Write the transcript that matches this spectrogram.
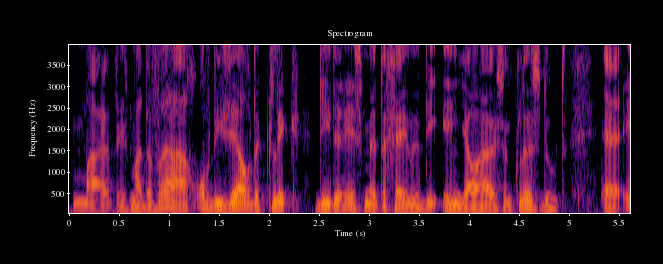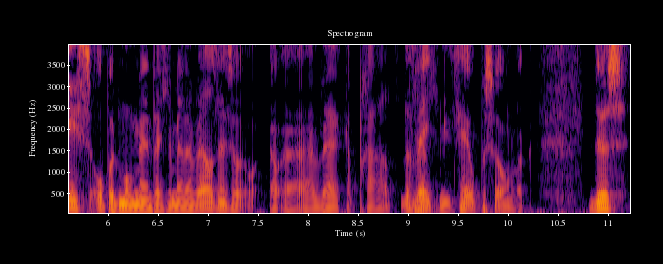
Ja. Maar het is maar de vraag of diezelfde klik die er is met degene die in jouw huis een klus doet, er is op het moment dat je met een welzijnswerker praat. Dat ja. weet je niet, het is heel persoonlijk. Dus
